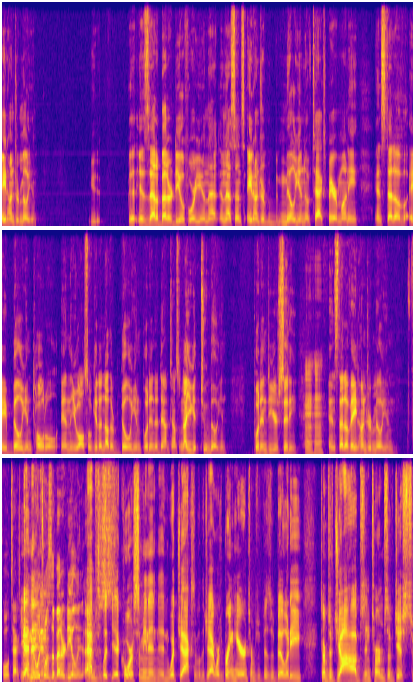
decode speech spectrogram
800 million. You, is that a better deal for you in that in that sense? 800 million of taxpayer money instead of a billion total, and you also get another billion put into downtown. So now you get two billion put into your city mm-hmm. instead of 800 million full tax. Yeah, I mean, and, which and one's the better deal? absolutely, just... of course. I mean, and, and, what Jacksonville, the Jaguars bring here in terms of visibility, in terms of jobs, in terms of just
